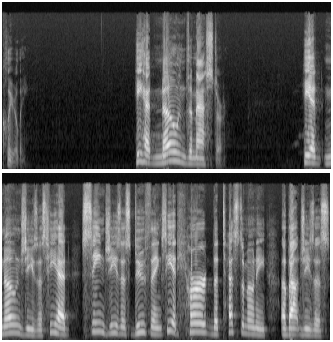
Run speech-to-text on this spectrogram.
clearly. He had known the Master. He had known Jesus. He had seen Jesus do things. He had heard the testimony about Jesus.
